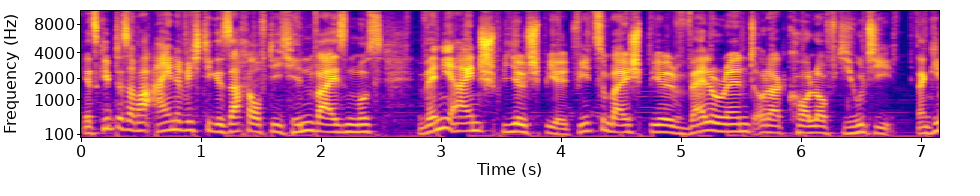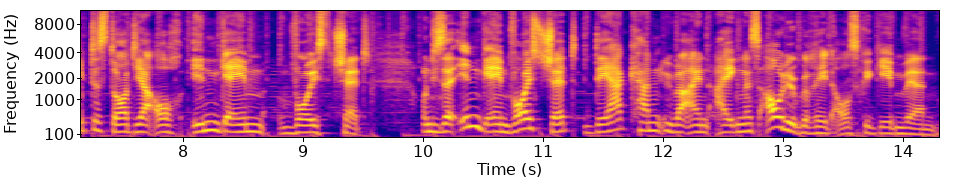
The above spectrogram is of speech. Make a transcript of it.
Jetzt gibt es aber eine wichtige Sache, auf die ich hinweisen muss. Wenn ihr ein Spiel spielt, wie zum Beispiel Valorant oder Call of Duty, dann gibt es dort ja auch Ingame Voice Chat. Und dieser Ingame Voice Chat, der kann über ein eigenes Audiogerät ausgegeben werden.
